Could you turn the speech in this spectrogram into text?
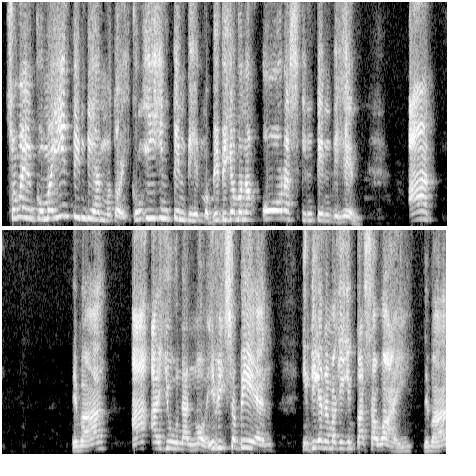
So ngayon, kung maiintindihan mo to, kung iintindihin mo, bibigyan mo ng oras intindihin. At, di ba, aayunan mo. Ibig sabihin, hindi ka na magiging pasaway, di ba?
